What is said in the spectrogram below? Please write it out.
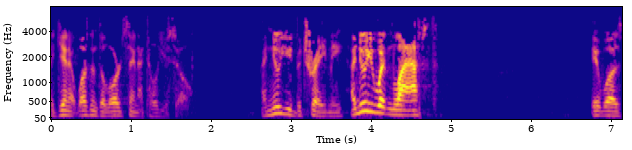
Again, it wasn't the Lord saying, I told you so. I knew you'd betray me. I knew you wouldn't last. It was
